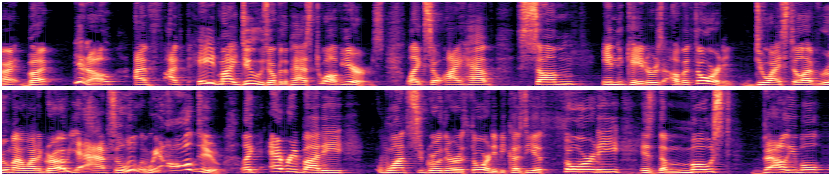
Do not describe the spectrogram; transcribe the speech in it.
All right, but you know, I've I've paid my dues over the past 12 years. Like so I have some indicators of authority. Do I still have room I want to grow? Yeah, absolutely. We all do. Like everybody wants to grow their authority because the authority is the most valuable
